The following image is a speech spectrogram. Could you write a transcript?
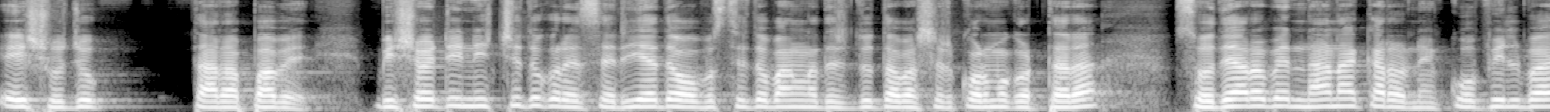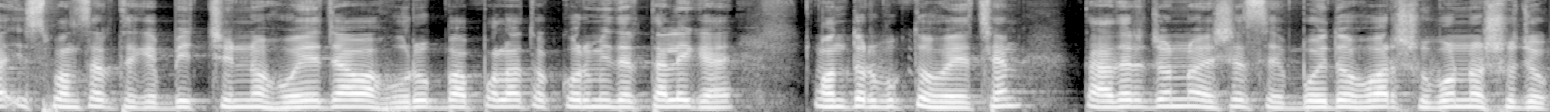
এই সুযোগ তারা পাবে। বিষয়টি নিশ্চিত করেছে রিয়াদে অবস্থিত বাংলাদেশ দূতাবাসের কর্মকর্তারা। সৌদি আরবের নানা কারণে কপিল বা স্পন্সর থেকে বিচ্ছিন্ন হয়ে যাওয়া হুরুপ বা পলাতক কর্মীদের তালিকায় অন্তর্ভুক্ত হয়েছেন। তাদের জন্য এসেছে বৈধ হওয়ার সুবর্ণ সুযোগ।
